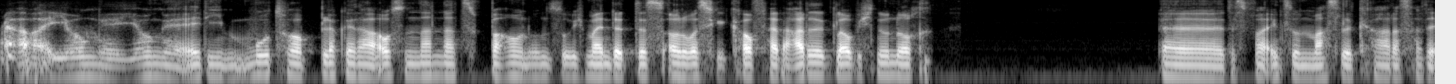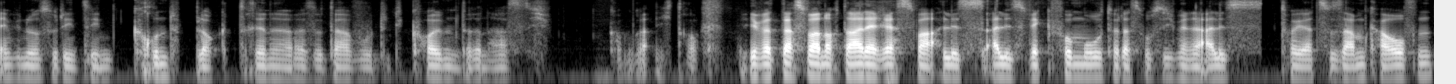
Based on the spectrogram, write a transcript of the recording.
Aber Junge, Junge, ey, die Motorblöcke da auseinanderzubauen und so. Ich meine, das, das Auto, was ich gekauft hatte, hatte, glaube ich, nur noch, äh, das war irgend so ein Muscle Car, das hatte irgendwie nur so den, den Grundblock drin, also da, wo du die Kolben drin hast. Ich komme gerade nicht drauf. Das war noch da, der Rest war alles, alles weg vom Motor, das musste ich mir dann alles teuer zusammenkaufen.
